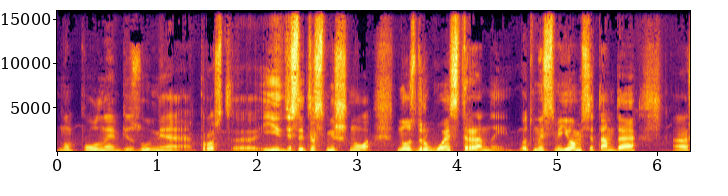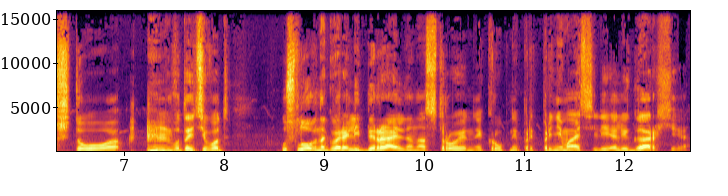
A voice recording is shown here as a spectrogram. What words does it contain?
ну, полное безумие, просто, и действительно смешно. Но с другой стороны, вот мы смеемся там, да, а, что вот эти вот условно говоря, либерально настроенные крупные предприниматели и олигархи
